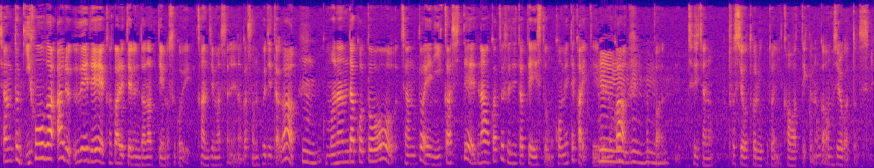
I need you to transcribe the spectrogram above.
ちゃんと技法がある上で描かれてるんだなっていうのをすごい感じましたね。なんかその藤田がうん。学んだことをちゃんと絵に生かしてなおかつ藤田テイストも込めて描いているのがうんうんうんうん。やっぱ藤田の年を取ることに変わっていくのが面白かったですね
